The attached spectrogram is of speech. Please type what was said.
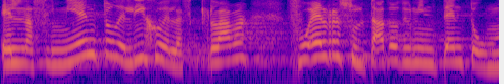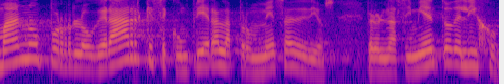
El nacimiento del hijo de la esclava fue el resultado de un intento humano por lograr que se cumpliera la promesa de Dios. Pero el nacimiento del hijo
